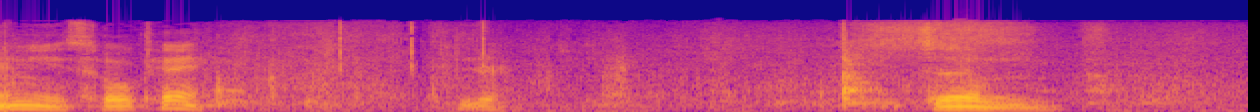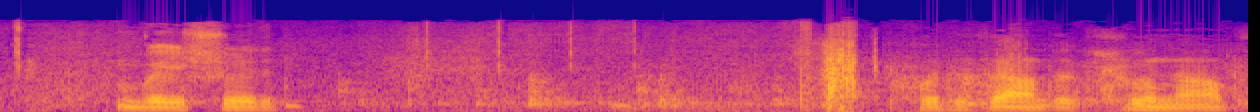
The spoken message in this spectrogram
It's okay. Yeah. Then we should put down the two knobs.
